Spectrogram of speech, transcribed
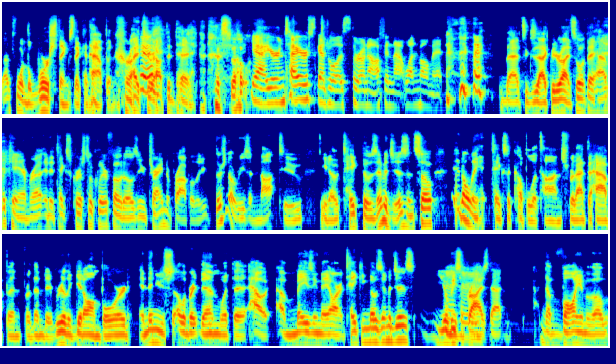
that's one of the worst things that can happen right throughout the day. So yeah your entire schedule is thrown off in that one moment. That's exactly right. So if they have a camera and it takes crystal clear photos and you've trained them properly there's no reason not to you know take those images. And so it only takes a couple of times for that to happen for them to really get on board. And then you celebrate them with the how amazing they are at taking those images you'll mm-hmm. be surprised that the volume of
